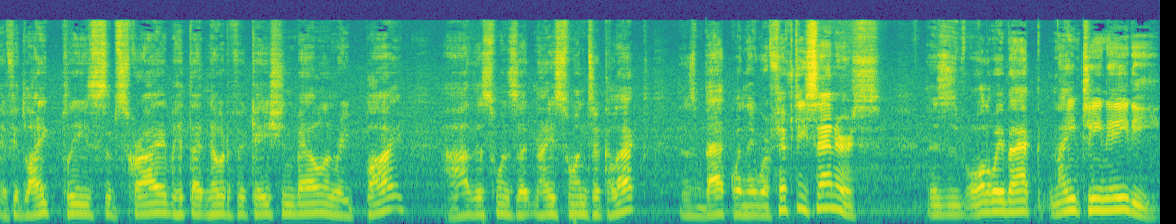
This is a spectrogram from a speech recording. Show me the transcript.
If you'd like, please subscribe, hit that notification bell, and reply. Uh, this one's a nice one to collect. This is back when they were 50 centers. This is all the way back 1980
